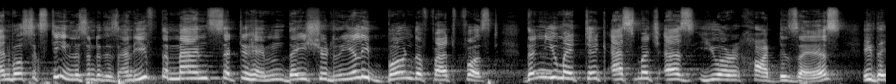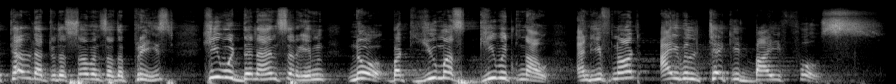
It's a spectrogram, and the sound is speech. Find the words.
And verse 16, listen to this. And if the man said to him, They should really burn the fat first, then you may take as much as your heart desires. If they tell that to the servants of the priest, he would then answer him, No, but you must give it now. And if not, I will take it by force.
